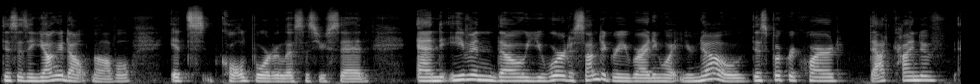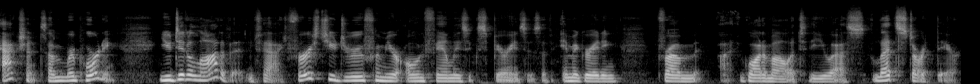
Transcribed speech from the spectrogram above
this is a young adult novel. It's called Borderless, as you said. And even though you were to some degree writing what you know, this book required that kind of action, some reporting. You did a lot of it, in fact. First, you drew from your own family's experiences of immigrating from uh, Guatemala to the US. Let's start there.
